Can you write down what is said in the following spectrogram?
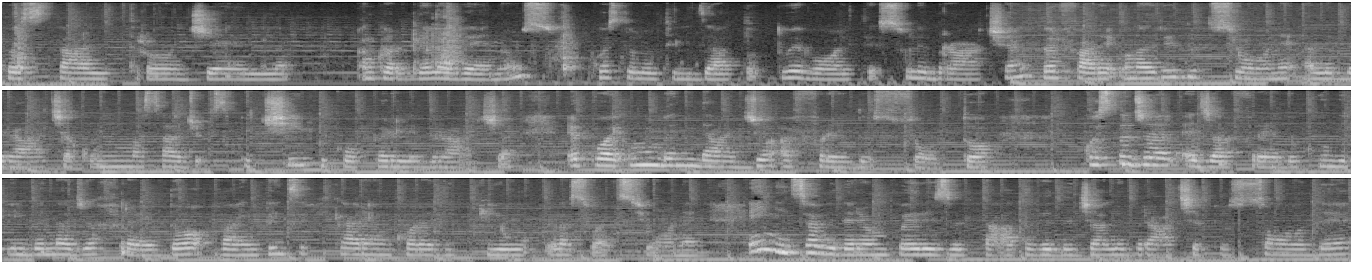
quest'altro gel ancora della Venus questo l'ho utilizzato due volte sulle braccia per fare una riduzione alle braccia con un massaggio specifico per le braccia e poi un bendaggio a freddo sotto questo gel è già freddo, quindi il bendaggio a freddo va a intensificare ancora di più la sua azione e inizio a vedere un po' il risultato, vedo già le braccia più solide,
